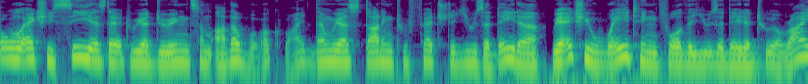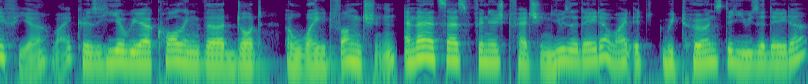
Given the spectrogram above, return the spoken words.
what we'll actually see is that we are doing some other work, right? Then we are starting to fetch the user data. We are actually waiting for the user data to arrive here, right? Because here we are calling the dot await function. And then it says finished fetching user data, right? It returns the user data.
